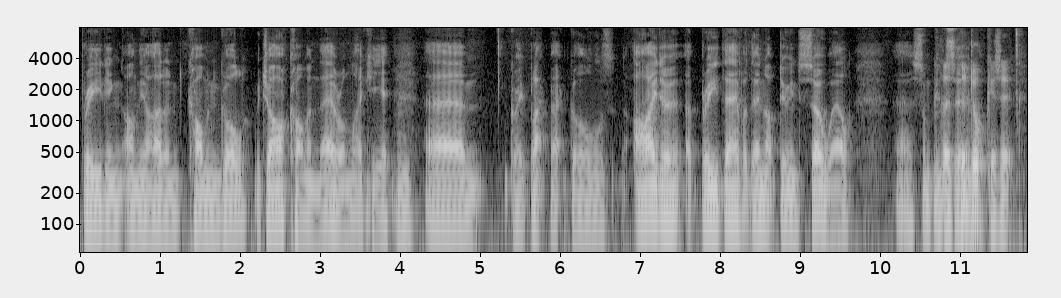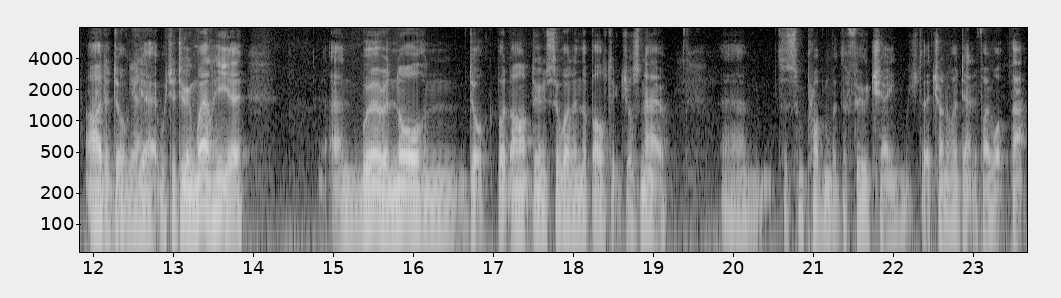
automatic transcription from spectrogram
breeding on the island, common gull, which are common there, unlike here. Um, great blackback gulls. Eider breed there, but they're not doing so well. Uh, some The, concern. the duck, is it? Eider duck, Yeah. yeah. which are doing well here, and were a northern duck, but aren't doing so well in the Baltic just now. Um, there's some problem with the food chain, which they're trying to identify what that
